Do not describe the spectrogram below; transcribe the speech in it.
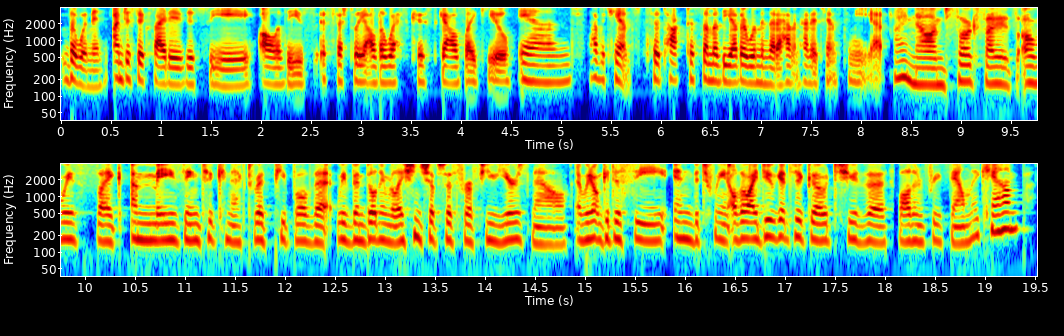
the women. I'm just excited to see all of these, especially all the West Coast gals like you, and have a chance to talk to some of the other women that I haven't had a chance to meet yet. I know. I'm so excited. It's always like amazing to connect with people that we've been building relationships with for a few years now. And we don't get to see in between, although I do get to go to the Wild and Free Family Camp.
